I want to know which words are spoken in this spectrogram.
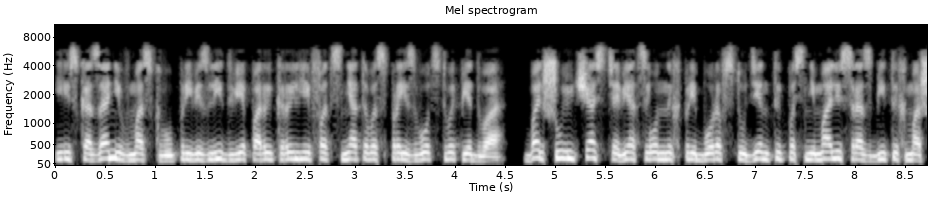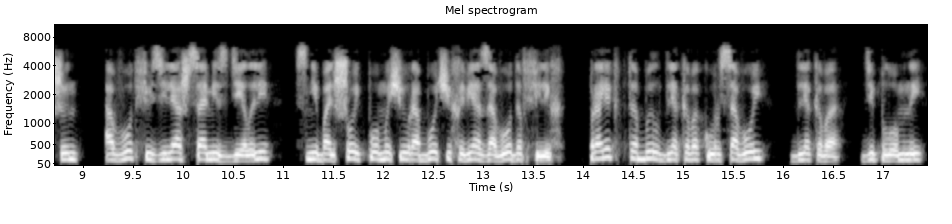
и из Казани в Москву привезли две пары крыльев от снятого с производства П-2. Большую часть авиационных приборов студенты поснимали с разбитых машин, а вот фюзеляж сами сделали, с небольшой помощью рабочих авиазаводов Филих. Проект-то был для кого курсовой, для кого дипломный,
